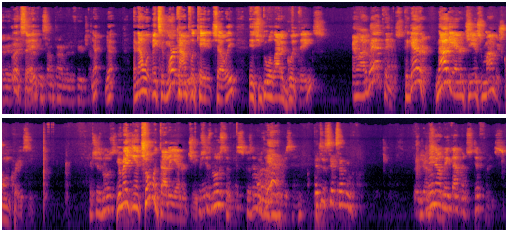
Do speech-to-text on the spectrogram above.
and it, Let's it's say. affecting sometime in the future. Yep, yep. And now what makes it more So- complicated, Shelley, is you do a lot of good things and a lot of bad things together. Now the energy is mamish going crazy. Which is most. You're making a chumant out of the energy. Which is most of us, because no one's Yeah. 100. percent It just takes something. digest. It may not make that much difference.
